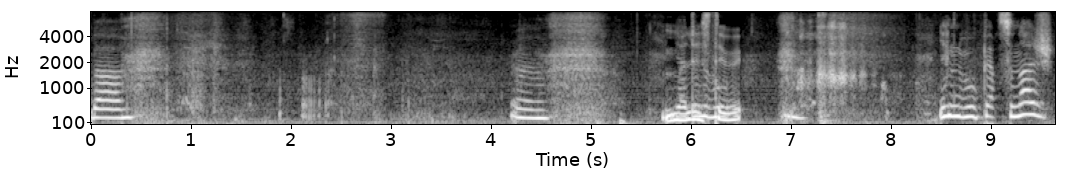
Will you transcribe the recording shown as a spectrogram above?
Bah. Euh, Il y a de Malaise TV. Il y a de nouveaux personnages.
